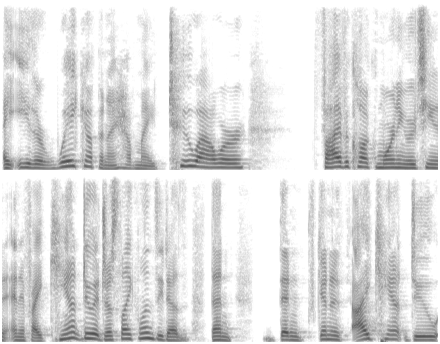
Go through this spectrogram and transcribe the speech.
I either wake up and I have my two hour five o'clock morning routine. And if I can't do it just like Lindsay does, then, then gonna, I can't do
